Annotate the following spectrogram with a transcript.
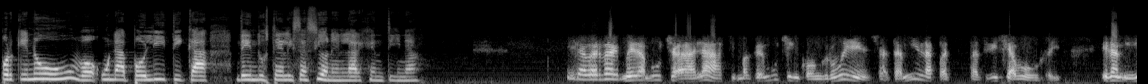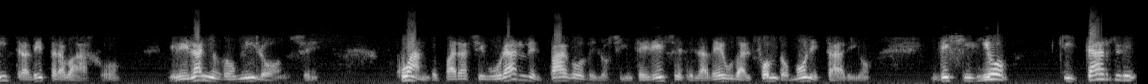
porque no hubo una política de industrialización en la Argentina? Y la verdad me da mucha lástima, que mucha incongruencia. También la Patricia Bullrich era ministra de Trabajo en el año 2011, cuando para asegurarle el pago de los intereses de la deuda al Fondo Monetario, decidió quitarle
